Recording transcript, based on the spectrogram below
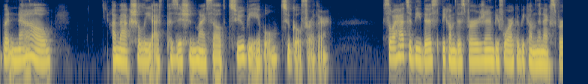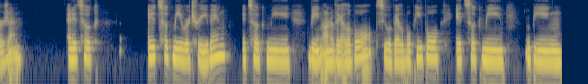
but now I'm actually I've positioned myself to be able to go further. So I had to be this become this version before I could become the next version. And it took it took me retrieving, it took me being unavailable to available people. It took me being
